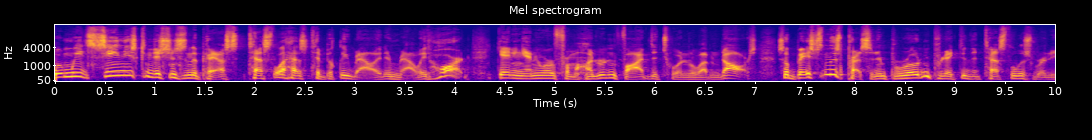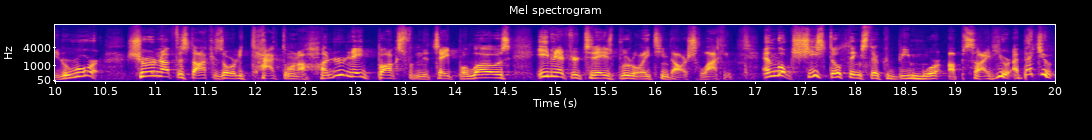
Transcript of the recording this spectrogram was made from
When we'd seen these conditions in the past, Tesla has typically rallied and rallied hard, gaining anywhere from 105 to $211. So, based on this precedent, Boroden predicted that Tesla was ready to roar. Sure enough, the stock has already tacked on 108 bucks from its April lows, even after today's brutal $18 shellacking. And look, she still thinks there could be more upside here. I bet you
